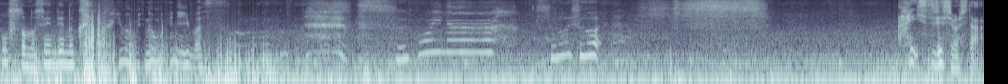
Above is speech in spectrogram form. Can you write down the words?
ホストの宣伝の車が今目の前にいます。すごいな。すごいすごい。はい失礼しました、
